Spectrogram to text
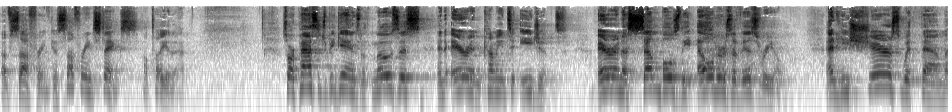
of suffering, because suffering stinks. I'll tell you that. So, our passage begins with Moses and Aaron coming to Egypt. Aaron assembles the elders of Israel, and he shares with them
